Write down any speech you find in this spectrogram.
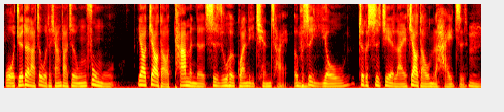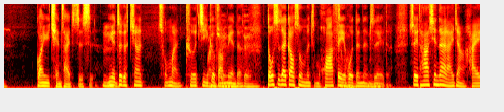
我觉得啦，这我的想法就是我们父母。要教导他们的是如何管理钱财，而不是由这个世界来教导我们的孩子。嗯，关于钱财的知识，因为这个现在充满科技各方面的，对，都是在告诉我们怎么花费或等等之类的。所以他现在来讲，还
